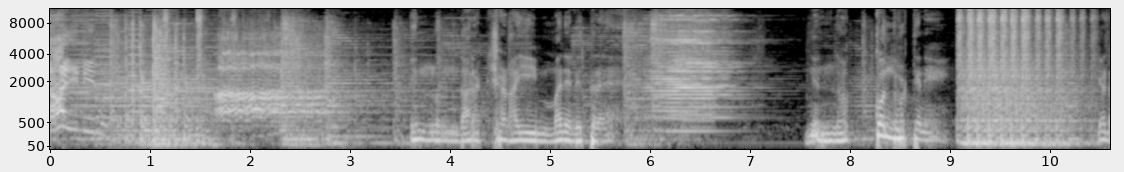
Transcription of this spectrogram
ನಾಯಿ ನೀನು. ಇನ್ನೊಂದರ ಕ್ಷಣ ಈ ಮನೇಲಿದ್ರೆ ನಿನ್ನ ಕೊಂದ್ಬಿಡ್ತೀನಿ. Get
